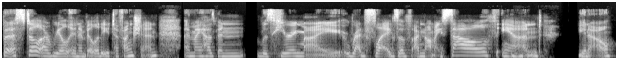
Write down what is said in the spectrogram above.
but still a real inability to function. And my husband was hearing my red flags of I'm not myself mm-hmm. and, mm-hmm. You know,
